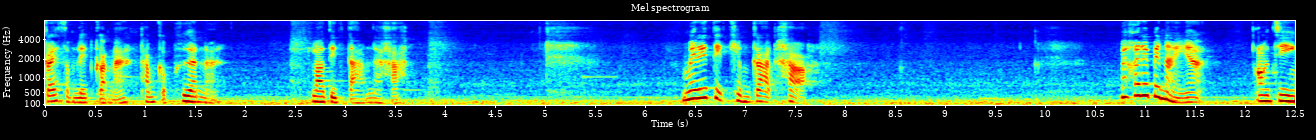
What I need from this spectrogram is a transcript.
ใกล้สำเร็จก่อนนะทำกับเพื่อนนะรอติดตามนะคะ ไม่ได้ติดเข็มกลัดค่ะ ไม่ค่อยได้ไปไหนอะ่ะเอาจริง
